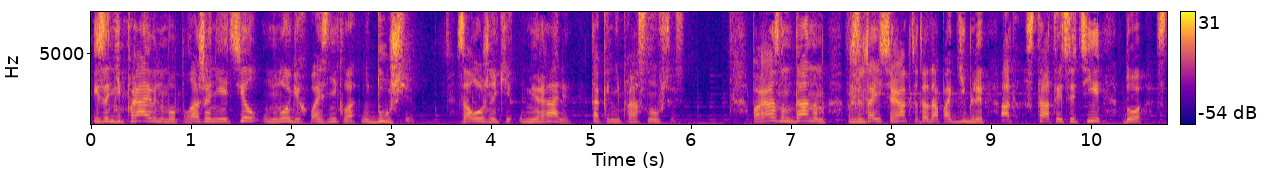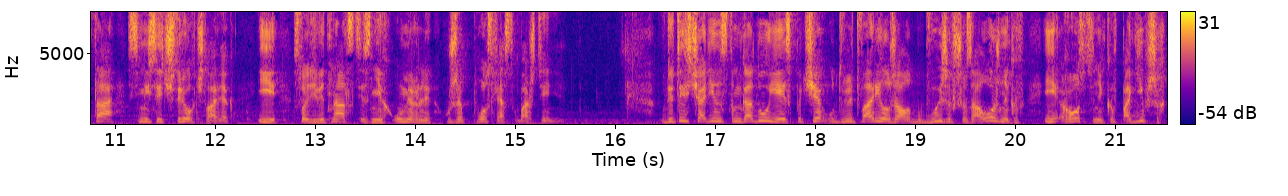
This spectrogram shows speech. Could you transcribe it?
Из-за неправильного положения тел у многих возникло удушье. Заложники умирали, так и не проснувшись. По разным данным, в результате теракта тогда погибли от 130 до 174 человек, и 119 из них умерли уже после освобождения. В 2011 году ЕСПЧ удовлетворил жалобу выживших заложников и родственников погибших.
